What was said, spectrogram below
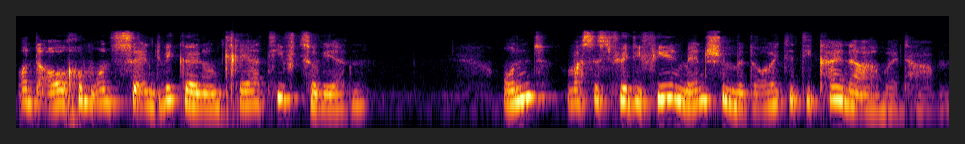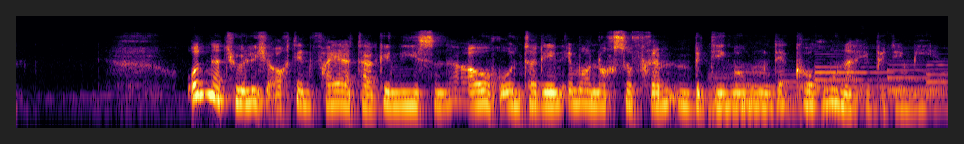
und auch um uns zu entwickeln und kreativ zu werden. Und was es für die vielen Menschen bedeutet, die keine Arbeit haben. Und natürlich auch den Feiertag genießen, auch unter den immer noch so fremden Bedingungen der Corona-Epidemie.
